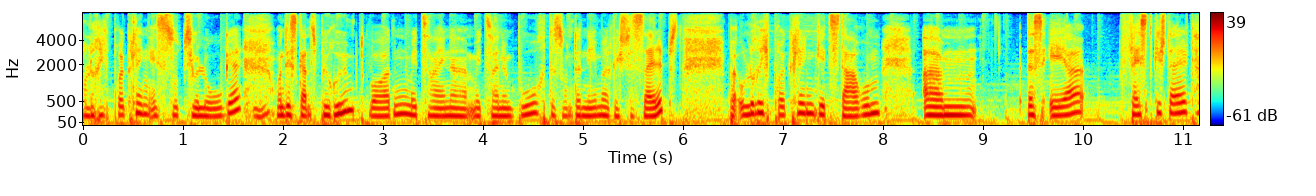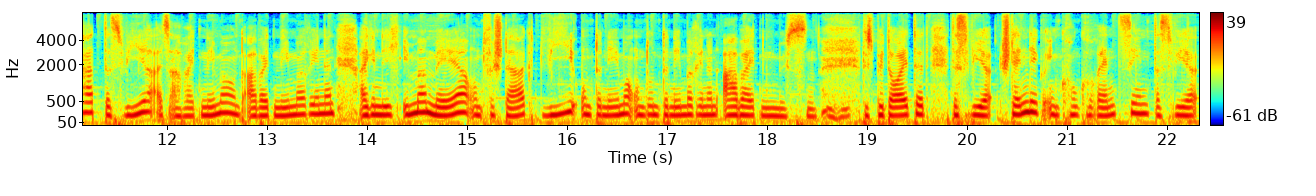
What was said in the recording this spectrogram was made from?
Ulrich Bröckling ist Soziologe mhm. und ist ganz berühmt geworden mit, seiner, mit seinem Buch Das Unternehmerische Selbst. Bei Ulrich Bröckling geht es darum, ähm, dass er festgestellt hat, dass wir als Arbeitnehmer und Arbeitnehmerinnen eigentlich immer mehr und verstärkt wie Unternehmer und Unternehmerinnen arbeiten müssen. Mhm. Das bedeutet, dass wir ständig in Konkurrenz sind, dass wir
